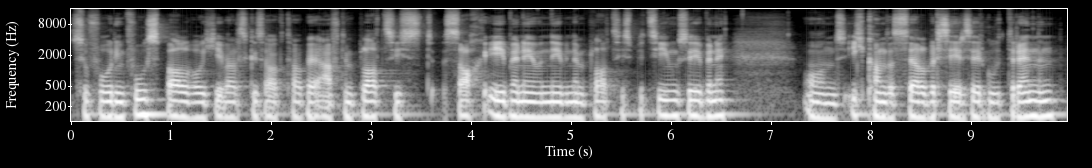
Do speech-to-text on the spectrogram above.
zuvor im Fußball, wo ich jeweils gesagt habe, auf dem Platz ist Sachebene und neben dem Platz ist Beziehungsebene. Und ich kann das selber sehr, sehr gut trennen.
